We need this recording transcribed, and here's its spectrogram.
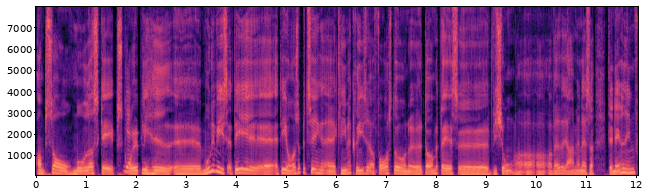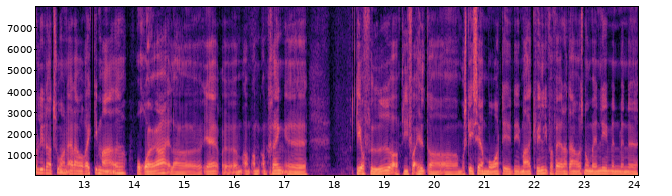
omsorg, moderskab, skrøbelighed. Øh, muligvis er det, øh, er det også betinget af klimakrise og forestående øh, dommedags øh, vision og, og, og, og hvad ved jeg. Men altså, blandt andet inden for litteraturen er der jo rigtig meget røre eller, ja, øh, om, om, omkring... Øh, det at føde og blive forældre, og måske især mor, det, det er meget kvindelige forfattere, der er også nogle mandlige, men, men øh,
